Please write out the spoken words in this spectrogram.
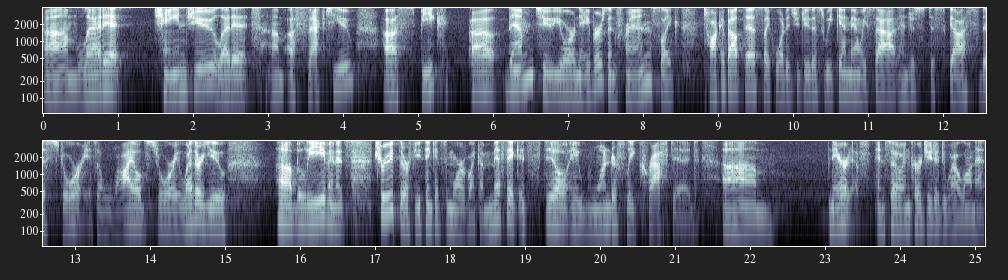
um, let it change you, let it um, affect you. Uh, speak uh, them to your neighbors and friends. Like, talk about this. Like, what did you do this weekend? Man, we sat and just discussed this story. It's a wild story. Whether you uh, believe in its truth or if you think it's more of like a mythic, it's still a wonderfully crafted um, narrative. And so I encourage you to dwell on it.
